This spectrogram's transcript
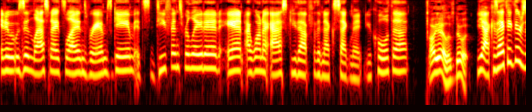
and it was in last night's Lions Rams game. It's defense related, and I want to ask you that for the next segment. You cool with that? Oh yeah, let's do it. Yeah, because I think there's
